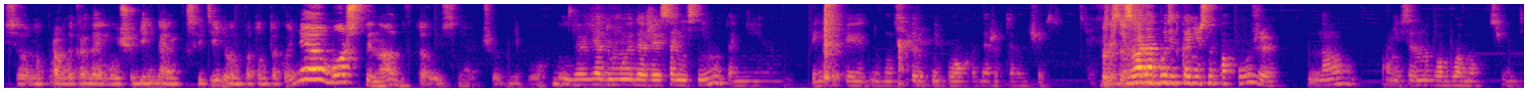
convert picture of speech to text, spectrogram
Все. Но правда, когда ему еще деньгами посвятили, он потом такой, не, может и надо вторую снять, что неплохо было. Да, я думаю, даже если они снимут, они, в принципе, думаю, соберут неплохо, даже вторую часть. Ну, она будет, конечно, похуже, но они все равно бабла могут срубить.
